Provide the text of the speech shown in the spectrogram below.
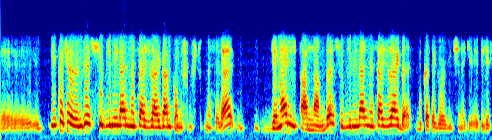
E, birkaç ay önce subliminal mesajlardan konuşmuştuk mesela. Genel anlamda subliminal mesajlar da bu kategorinin içine girebilir.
